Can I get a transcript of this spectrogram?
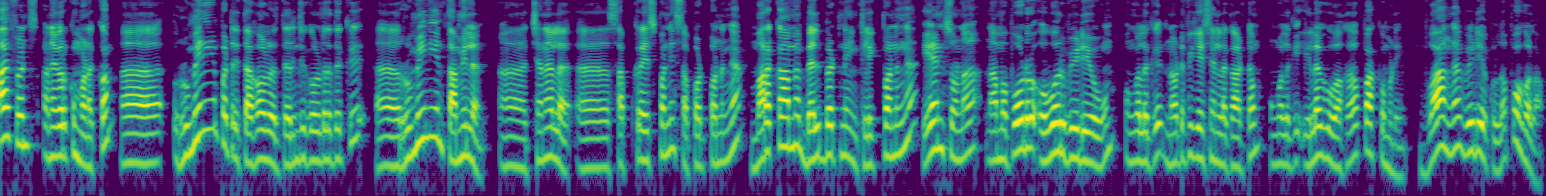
ஹாய் ஃப்ரெண்ட்ஸ் அனைவருக்கும் வணக்கம். ருமேனியன் பற்றி தகவலை தெரிஞ்சுக்கொள்றதுக்கு ருமேனியன் தமிழன் சேனலை சப்ஸ்கிரைப் பண்ணி சப்போர்ட் பண்ணுங்க. மறக்காம பெல் பட்டனையும் கிளிக் பண்ணுங்க. ஏன்னு சொன்னா நம்ம போடுற ஒவ்வொரு வீடியோவும் உங்களுக்கு நோட்டிஃபிகேஷனில் காட்டும் உங்களுக்கு இலகுவாக பார்க்க முடியும். வாங்க வீடியோக்குள்ள போகலாம்.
